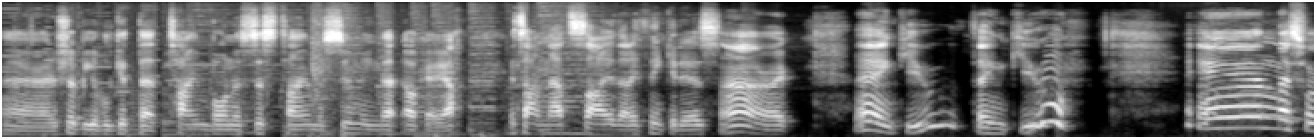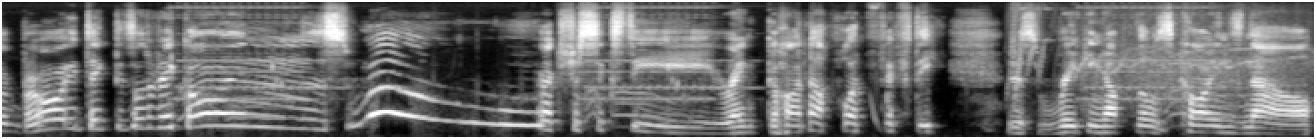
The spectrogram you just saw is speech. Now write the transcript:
uh, I should be able to get that time bonus this time, assuming that. Okay, yeah, it's on that side that I think it is. All right, thank you, thank you. And nice work, bro. You take these other eight coins. Woo! Extra 60! Rank gone up 150. Just raking up those coins now.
